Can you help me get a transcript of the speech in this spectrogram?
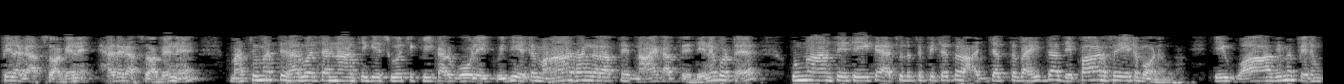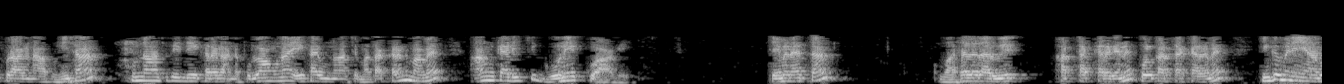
පෙළගස්වාගෙන හැඩගස්වාගෙන මතු මැත්තේ සර්වචන්නාංශිකේ සුවචකී කරගෝලයක් විදිහට මහා සංඝරත්නයේ නායකත්වයේ දෙනකොට උන්වහන්සේට ඒක ඇතුළත පිටත අජත්ත බහිද්දා දෙපාර්ශ්වයටම ඕන වුණා. ඒ වාගෙම පෙරම් පුරාගෙන ආපු නිසා උන්වහන්සේ දේ කරගන්න පුළුවන් වුණා. ඒකයි උන්වහන්සේ මතක් කරන්නේ මම අං කැඩිච්ච ගොනෙක් වාගේ. එහෙම නැත්නම් වසල දරුවෙක් කට්ටක් කරගෙන පොල් කට්ටක් කරගෙන හිඟමනේ යන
